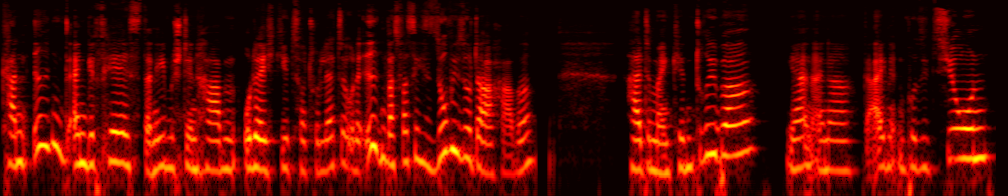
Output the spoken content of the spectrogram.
kann irgendein Gefäß daneben stehen haben oder ich gehe zur Toilette oder irgendwas, was ich sowieso da habe, halte mein Kind drüber, ja, in einer geeigneten Position,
